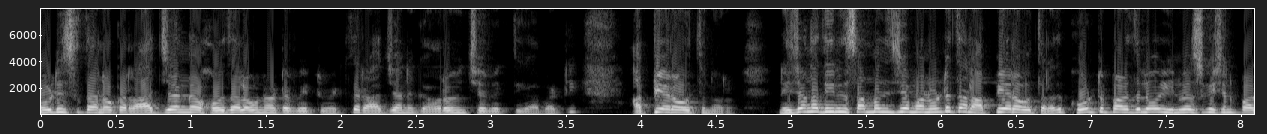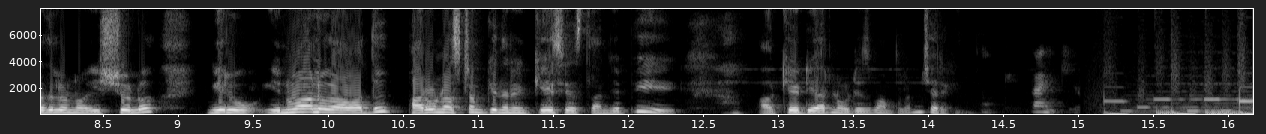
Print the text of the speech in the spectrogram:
నోటీస్ తను ఒక రాజ్యాంగ హోదాలో ఉన్నట్టు పెట్టి వ్యక్తి రాజ్యాన్ని గౌరవించే వ్యక్తి కాబట్టి అపియర్ అవుతున్నారు. నిజంగా దీనికి సంబంధించి ఏమైనా ఉంటే తను అపియర్ అవుతారు. కోర్టు పరిధిలో ఇన్వెస్టిగేషన్ పరిధిలో ఉన్న ఇష్యూలో మీరు ఇన్వాల్వ్ కావద్దు. పరువు నష్టం కింద నేను కేసు వేస్తా అని చెప్పి కేటీఆర్ నోటీస్ పంపడం జరిగింది. థ్యాంక్ యూ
